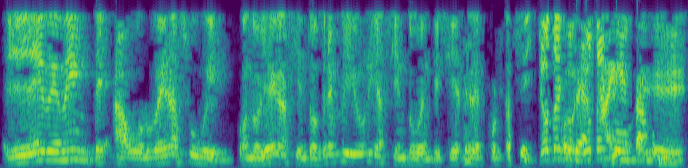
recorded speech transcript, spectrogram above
levemente a volver a subir cuando llega a 103 millones y a 127 de exportación. Yo tengo, yo tengo, eh,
